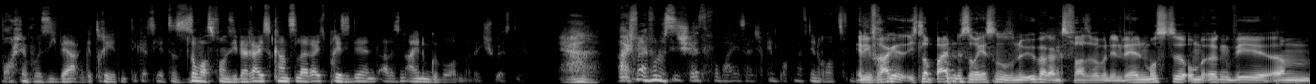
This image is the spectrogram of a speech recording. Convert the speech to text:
Boah, stell dir vor, sie wäre angetreten. Digga, sie hätte sowas von. Sie wäre Reichskanzler, Reichspräsident, alles in einem geworden. Alter, ich schwör's dir. Ja. Ah, ich will einfach nur, dass die Scheiße vorbei ist. Alter. Ich hab keinen Bock mehr auf den Rotz. Ja, die Frage, ich glaube, Biden ist doch jetzt nur so eine Übergangsphase, wenn man den wählen musste, um irgendwie ähm.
